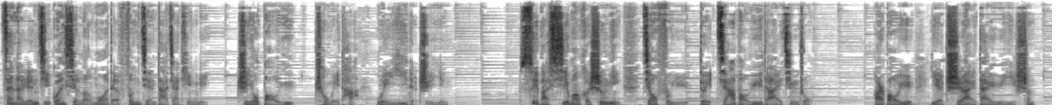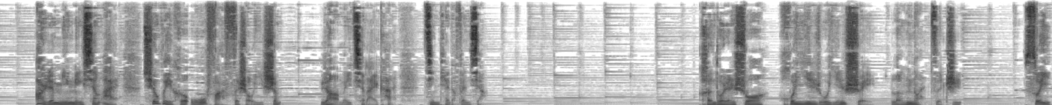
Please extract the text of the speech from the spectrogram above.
在那人际关系冷漠的封建大家庭里，只有宝玉成为他唯一的知音，遂把希望和生命交付于对贾宝玉的爱情中，而宝玉也痴爱黛玉一生，二人明明相爱，却为何无法厮守一生？让我们一起来看今天的分享。很多人说，婚姻如饮水，冷暖自知。所以，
